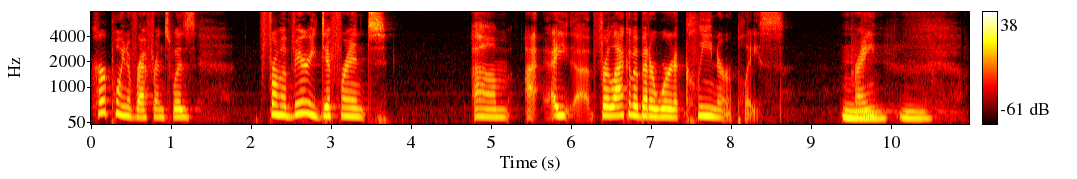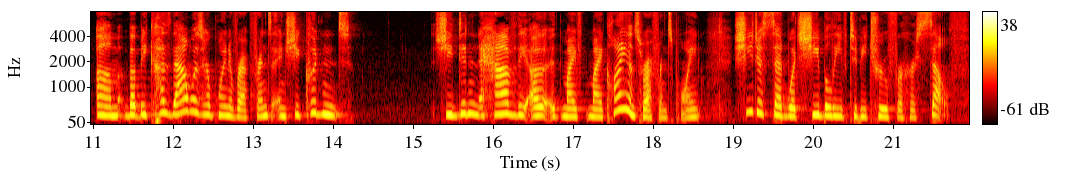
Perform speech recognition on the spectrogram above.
Her point of reference was from a very different um I, I for lack of a better word a cleaner place. Right? Um, but because that was her point of reference and she couldn't she didn't have the other my my client's reference point she just said what she believed to be true for herself.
